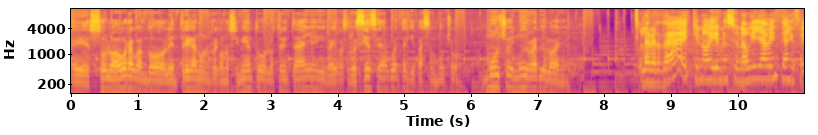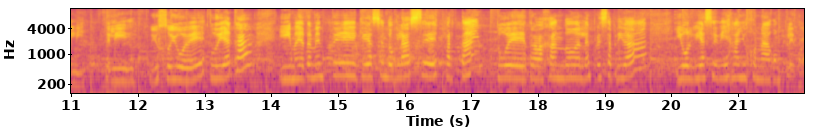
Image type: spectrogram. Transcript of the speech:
Eh, solo ahora cuando le entregan un reconocimiento por los 30 años y recién se da cuenta que pasan mucho, mucho y muy rápido los años. La verdad es que no había mencionado que ya 20 años feliz. Feliz. Yo soy UBB, estudié acá y inmediatamente quedé haciendo clases part-time, estuve trabajando en la empresa privada y volví hace 10 años con nada completa.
